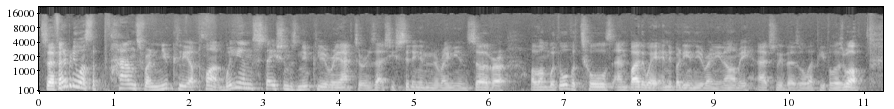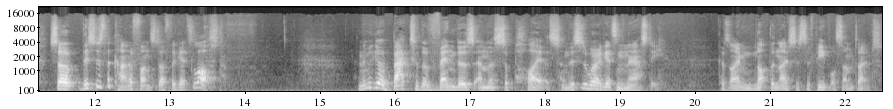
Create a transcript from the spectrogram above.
So, if anybody wants the plans for a nuclear plant, Williams Station's nuclear reactor is actually sitting in an Iranian server along with all the tools. And by the way, anybody in the Iranian army, actually, there's all their people as well. So, this is the kind of fun stuff that gets lost. And then we go back to the vendors and the suppliers. And this is where it gets nasty, because I'm not the nicest of people sometimes.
